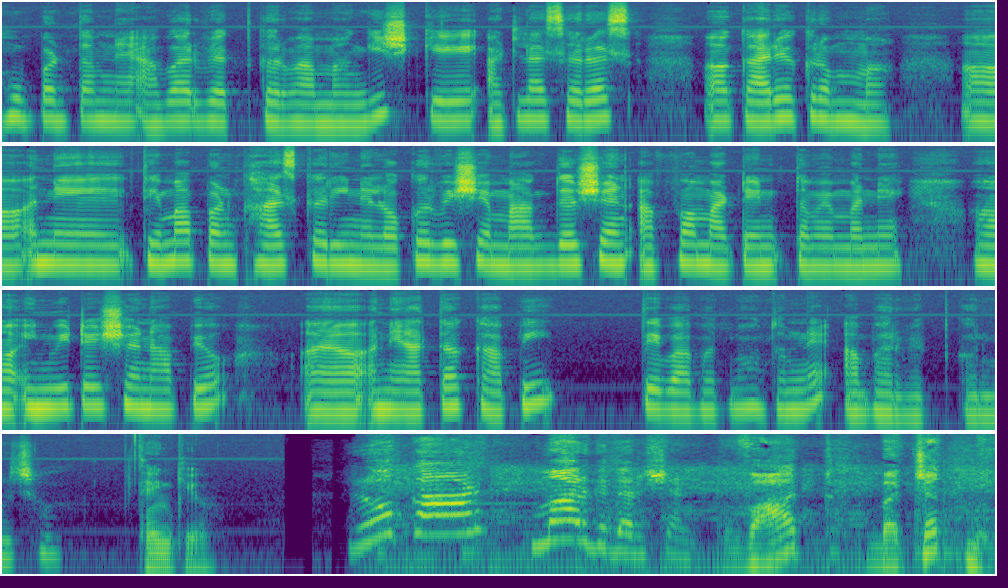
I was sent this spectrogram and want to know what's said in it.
હું પણ તમને આભાર વ્યક્ત કરવા માંગીશ કે આટલા સરસ કાર્યક્રમમાં અને તેમાં પણ ખાસ કરીને લોકર વિશે માર્ગદર્શન આપવા માટે તમે મને ઇન્વિટેશન આપ્યો અને આ તક આપી તે બાબતમાં હું તમને આભાર વ્યક્ત કરું છું. થેન્ક યુ રોકાણ માર્ગદર્શન. વાત બચતની.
